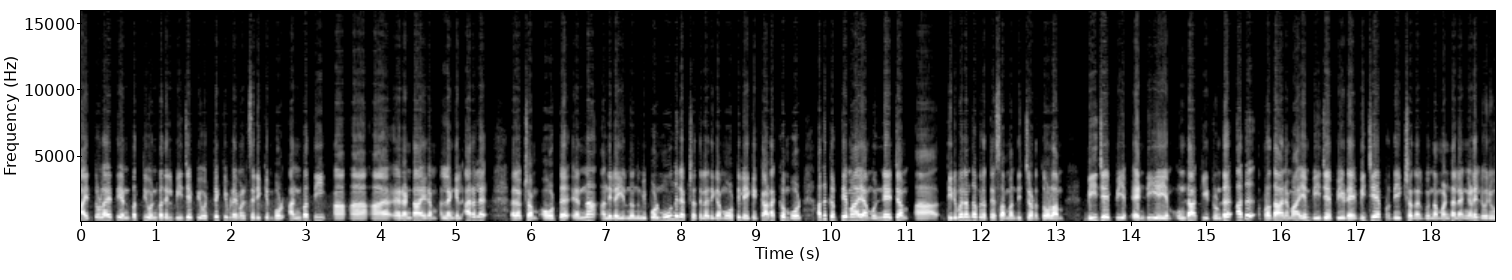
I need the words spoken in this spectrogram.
ആയിരത്തി തൊള്ളായിരത്തി എൺപത്തി ഒൻപതിൽ ബി ജെ പി ഒറ്റയ്ക്ക് ഇവിടെ മത്സരിക്കുമ്പോൾ അൻപത്തി രണ്ടായിരം അല്ലെങ്കിൽ അര ലക്ഷം വോട്ട് എന്ന നിലയിൽ നിന്നും ഇപ്പോൾ മൂന്ന് ലക്ഷത്തിലധികം വോട്ടിലേക്ക് കടക്കുമ്പോൾ അത് കൃത്യമായ മുന്നേറ്റം തിരുവനന്തപുരത്തെ സംബന്ധിച്ചിടത്തോളം ബി ജെ പിയും എൻ ഡി എയും ഉണ്ടാക്കിയിട്ടുണ്ട്. അത് പ്രധാനമായും ബി ജെ പിയുടെ വിജയപ്രതീക്ഷ നൽകുന്ന മണ്ഡലങ്ങളിൽ ഒരു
